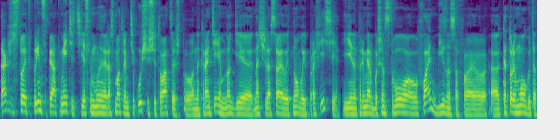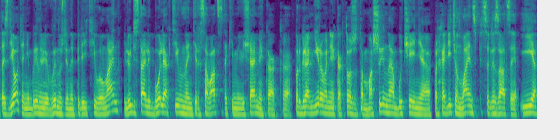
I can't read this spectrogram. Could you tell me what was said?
также стоит, в принципе, отметить, если мы рассмотрим текущую ситуацию, что на карантине многие начали осваивать новые профессии. И, например, большинство офлайн бизнесов э, э, которые могут это сделать, они были вынуждены перейти в онлайн. И люди стали более активно интересоваться такими вещами, как э, программирование, как тоже там машины обучения, проходить онлайн-специализации. И,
